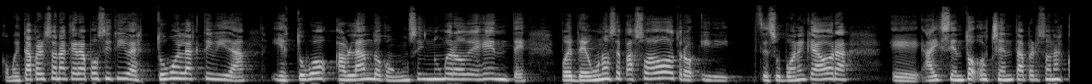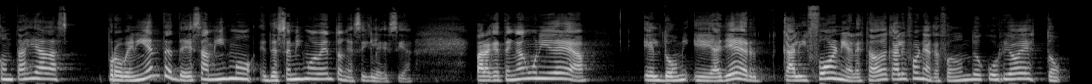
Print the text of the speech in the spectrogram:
Como esta persona que era positiva estuvo en la actividad y estuvo hablando con un sinnúmero de gente, pues de uno se pasó a otro y se supone que ahora eh, hay 180 personas contagiadas provenientes de, esa mismo, de ese mismo evento en esa iglesia. Para que tengan una idea, el eh, ayer California, el estado de California, que fue donde ocurrió esto,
